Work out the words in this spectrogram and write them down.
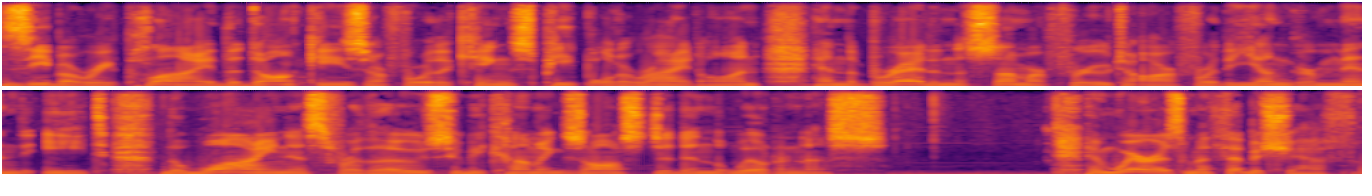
Ziba replied, The donkeys are for the king's people to ride on, and the bread and the summer fruit are for the younger men to eat. The wine is for those who become exhausted in the wilderness. And where is Mephibosheth,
